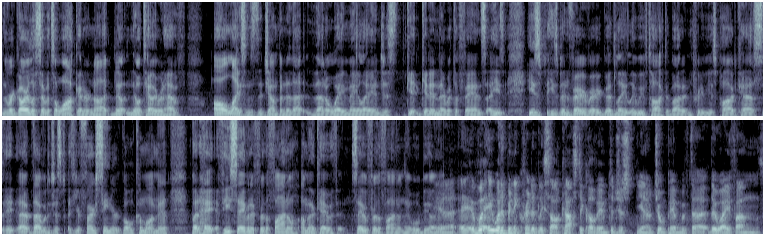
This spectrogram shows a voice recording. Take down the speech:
regardless if it's a walk-in or not, Neil, Neil Taylor would have all licensed to jump into that that away melee and just get get in there with the fans. Uh, he's he's he's been very very good lately. We've talked about it in previous podcasts. It, that, that would have just if your first senior goal. Come on, man. But hey, if he's saving it for the final, I'm okay with it. Save it for the final, and we'll be alright. Yeah, it, it would have been incredibly sarcastic of him to just you know jump in with the the away fans.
